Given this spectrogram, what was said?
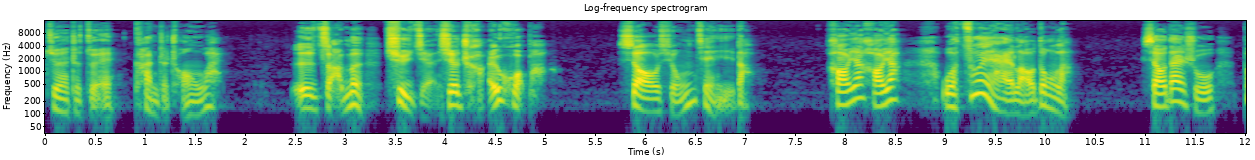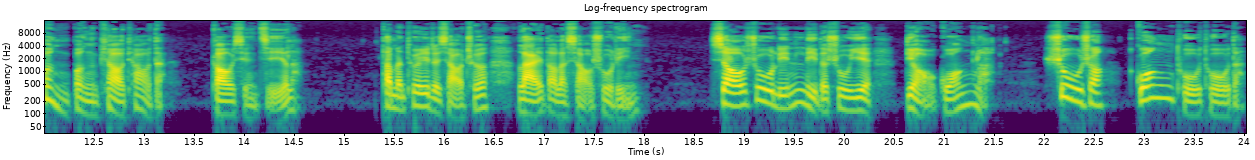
撅着嘴看着窗外。呃，咱们去捡些柴火吧。小熊建议道。好呀，好呀，我最爱劳动了。小袋鼠蹦蹦跳跳的，高兴极了。他们推着小车来到了小树林。小树林里的树叶掉光了，树上光秃秃的。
